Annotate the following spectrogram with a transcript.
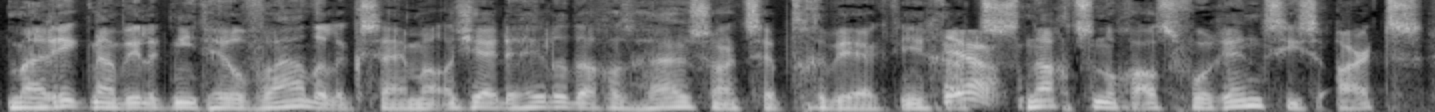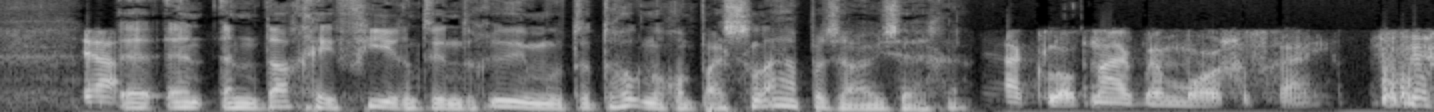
Maar Rick, nou wil ik niet heel vaderlijk zijn... maar als jij de hele dag als huisarts hebt gewerkt... en je gaat Ja. s'nachts nog als forensisch arts... Ja. eh, een, een dag heeft 24 uur, je moet er toch ook nog een paar slapen, zou je zeggen. ja, klopt. Nou, ik ben morgen vrij.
